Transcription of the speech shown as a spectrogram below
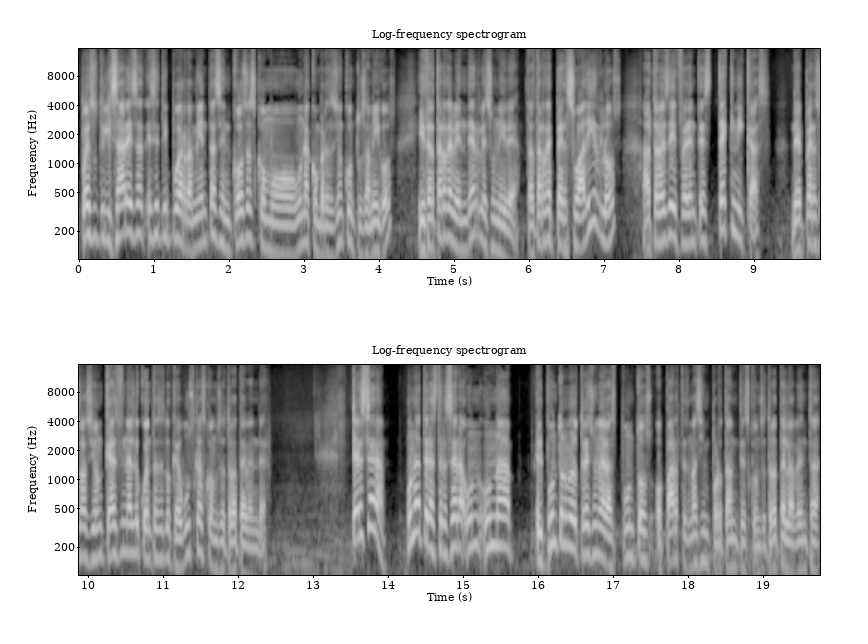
Puedes utilizar ese tipo de herramientas en cosas como una conversación con tus amigos y tratar de venderles una idea, tratar de persuadirlos a través de diferentes técnicas de persuasión que al final de cuentas es lo que buscas cuando se trata de vender. Tercera, una las tercera, una, el punto número tres, uno de los puntos o partes más importantes cuando se trata de la venta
